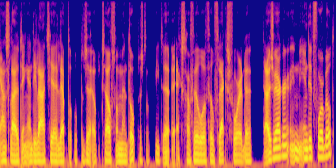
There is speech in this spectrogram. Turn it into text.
aansluiting en die laat je laptop op, de, op hetzelfde moment op. Dus dat biedt eh, extra veel, veel flex voor de thuiswerker in, in dit voorbeeld.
